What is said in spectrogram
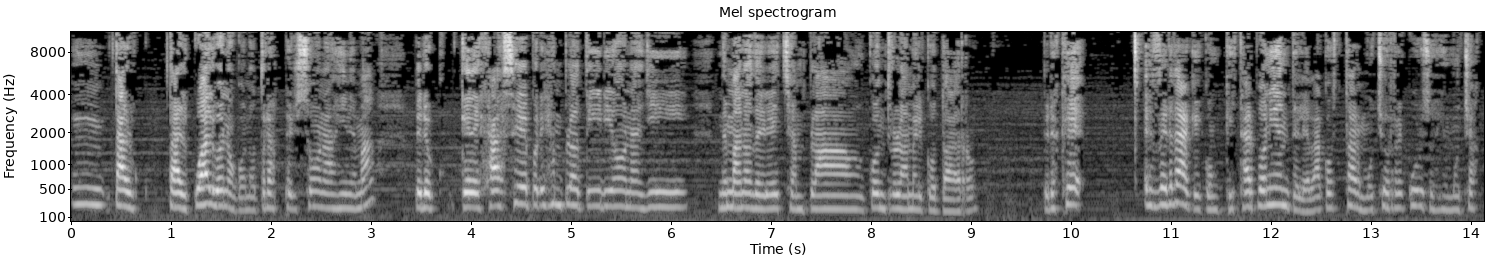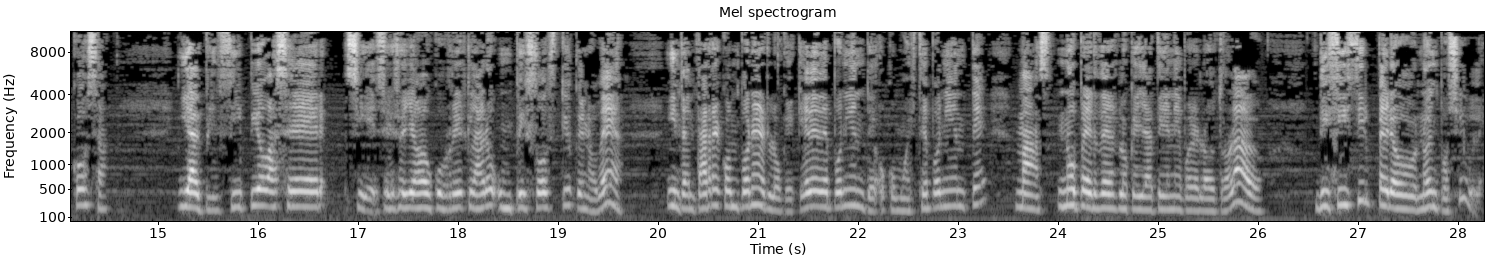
mm, tal, tal cual, bueno, con otras personas y demás, pero que dejase, por ejemplo, a Tyrion allí de mano derecha, en plan, controlame el cotarro. Pero es que es verdad que conquistar Poniente le va a costar muchos recursos y muchas cosas, y al principio va a ser, si, eso llega a ocurrir, claro, un pifostio que no vea intentar recomponer lo que quede de poniente o como esté poniente, más no perder lo que ya tiene por el otro lado. Difícil, pero no imposible.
